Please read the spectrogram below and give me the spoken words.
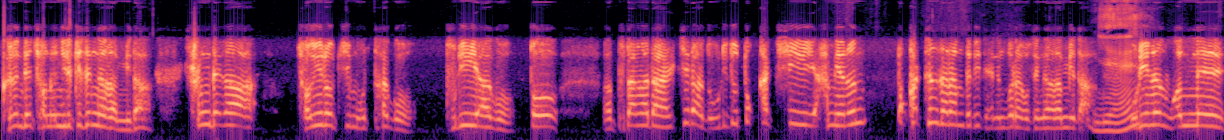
그런데 저는 이렇게 생각합니다. 상대가 정의롭지 못하고 불의하고 또 어, 부당하다 할지라도 우리도 똑같이 하면은 똑같은 사람들이 되는 거라고 생각합니다. 예. 우리는 원내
